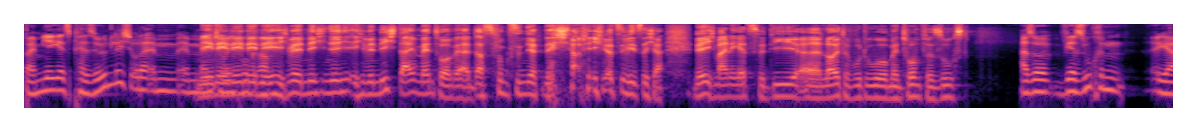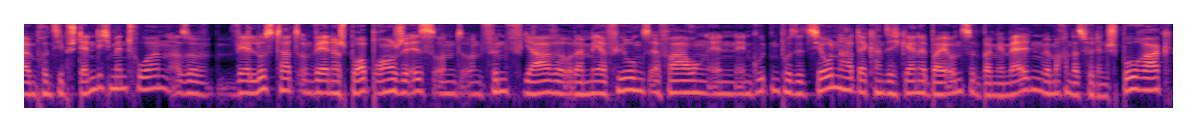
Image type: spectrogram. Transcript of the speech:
Bei mir jetzt persönlich oder im, im nee, nee, nee, nee, nee, ich will nicht, nicht, ich will nicht dein Mentor werden. Das funktioniert nicht, da bin ich mir ziemlich sicher. Nee, ich meine jetzt für die äh, Leute, wo du Mentoren versuchst. Also wir suchen ja im Prinzip ständig Mentoren. Also wer Lust hat und wer in der Sportbranche ist und, und fünf Jahre oder mehr Führungserfahrung in, in guten Positionen hat, der kann sich gerne bei uns und bei mir melden. Wir machen das für den Sporak.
